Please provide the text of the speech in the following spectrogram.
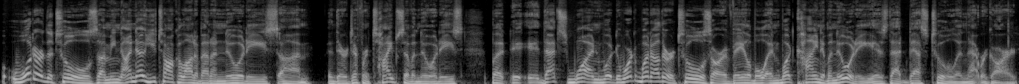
what are the tools i mean i know you talk a lot about annuities um, there are different types of annuities, but that's one. What, what, what other tools are available, and what kind of annuity is that best tool in that regard?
